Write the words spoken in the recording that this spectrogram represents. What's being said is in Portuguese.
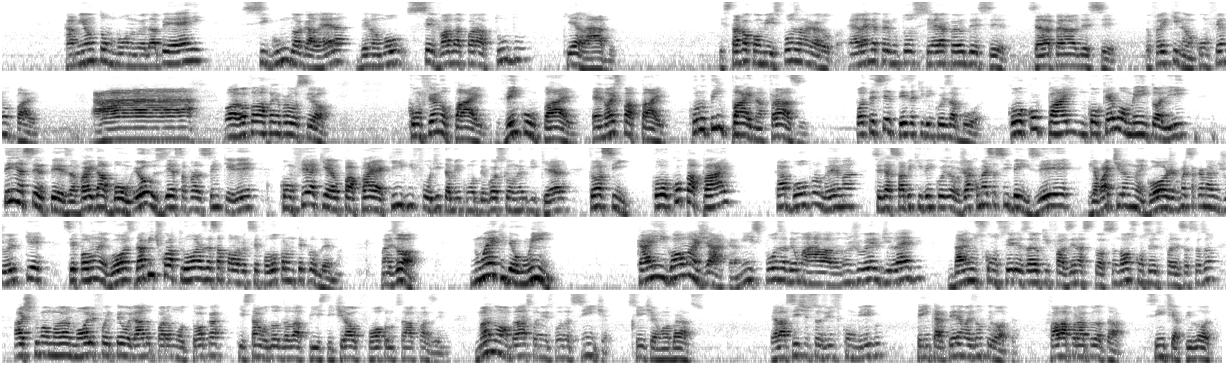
Caminhão tombou no meio da BR, segundo a galera, derramou cevada para tudo que é lado. Estava com minha esposa na garupa. Ela ainda perguntou se era para eu descer, se era para ela descer. Eu falei que não, confia no pai. Ah! Ó, vou falar uma coisa pra você, ó. Confia no pai, vem com o pai, é nós papai. Quando tem pai na frase, pode ter certeza que vem coisa boa. Colocou pai em qualquer momento ali, tenha certeza, vai dar bom. Eu usei essa frase sem querer, confia que é o papai aqui, me fodi também com outro negócio que eu não lembro o que, era. Então assim, colocou papai, acabou o problema, você já sabe que vem coisa, já começa a se benzer, já vai tirando negócio, já começa a caminhar de joelho, porque você falou um negócio, dá 24 horas dessa palavra que você falou para não ter problema. Mas ó, não é que deu ruim? Caí igual uma jaca. Minha esposa deu uma ralada no joelho de leve. Dá uns conselhos aí o que fazer na situação. Dá uns conselhos o que fazer nessa situação. Acho que meu maior mole foi ter olhado para o motoca que estava do lado da pista e tirar o foco no que estava fazendo. Manda um abraço para minha esposa Cíntia. Cíntia, um abraço. Ela assiste os seus vídeos comigo. Tem carteira, mas não pilota. Fala para ela pilotar. Cíntia, pilota.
